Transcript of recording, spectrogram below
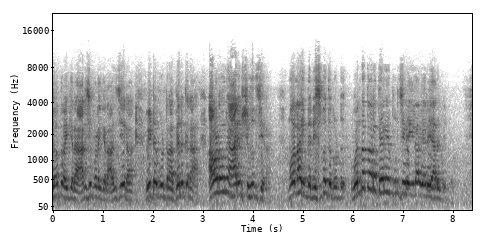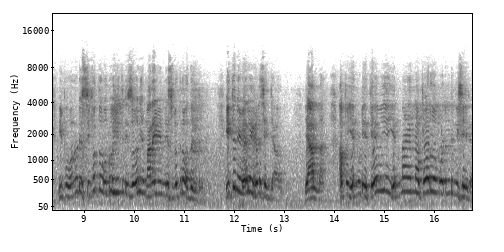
சோத்தை வைக்கிறா அரிசி படைக்கிறா அரிசி செய்யறா வீட்டை கூட்டுறா பெருக்கிறா. அவ்வளவு ஆரிஃப் சுகுது செய்யறான் முதல்ல இந்த நிஸ்பத்தை கொண்டு ஒன்றை தவிர தேவையை பூர்த்தி செய்யறீங்களா வேற யாரும் இல்லை. இப்போ உன்னுடைய சிபத்தை உருவகித்தினி சோரிய மனைவி நிஸ்பத்தில் வந்துகிட்டு இருக்கு. இத்தனை வேலைகளை செஞ்சாகும் யாருலா அப்ப என்னுடைய தேவையை என்ன என்ன போர்வை போட்டுக்கிட்டு நீ செய்யற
